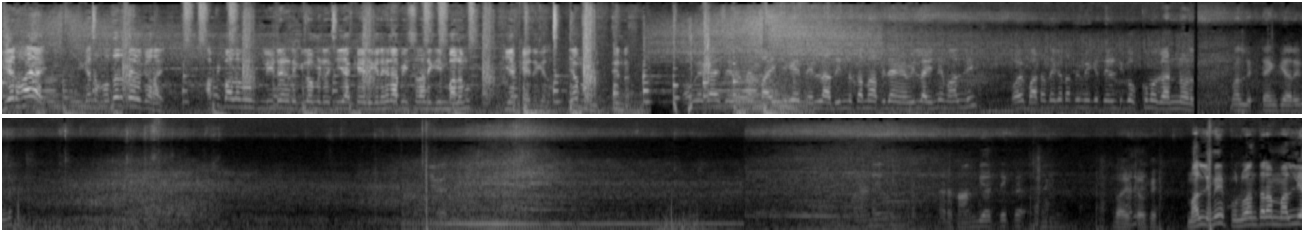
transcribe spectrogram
ගියර් 6යි ඉතින් හොඳට තෙල් කරයි. අපි බලමු ලීටරකට කිලෝමීටර් කීයක් එයිද කියලා. එහෙනම් අපි ඉස්සරහට ගිහින් බලමු කීයක් එයිද කියලා. යමු එන්න. ඕකේ ගයිස් එහෙනම් දැන් බයික් එකේ තෙල් අදින්න තමයි අපි දැන් ඇවිල්ලා ඉන්නේ. මල්ලි ඔය බට දෙකට අපි මේකේ තෙල් ටික ඔක්කොම ගන්න ඕන. මල්ලි ටැංකිය අරින්න. මල්ලි මේ පුළුවන් තරම් මල්ලි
